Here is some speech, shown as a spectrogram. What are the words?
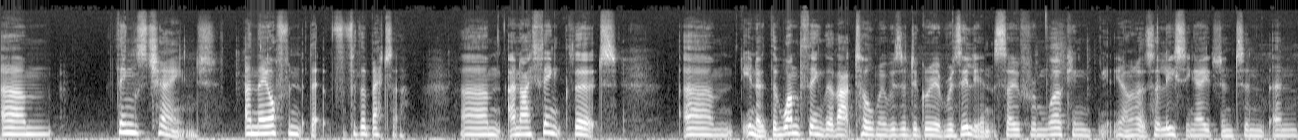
um, things change, and they often th- for the better. Um, and I think that um, you know, the one thing that that told me was a degree of resilience. So from working, you know, as a leasing agent and, and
